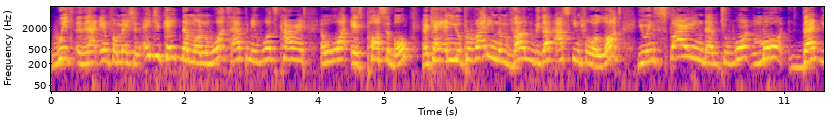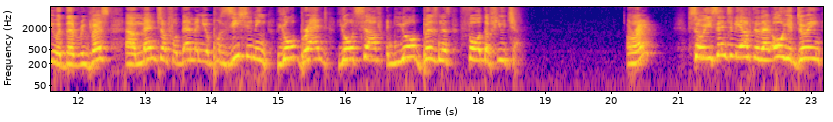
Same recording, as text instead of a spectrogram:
with that information. Educate them on what's happening, what's current, and what is possible okay? And you're providing them value without asking for a lot. You're inspiring them to want more. That you're the reverse uh, mentor for them, and you're positioning your brand, yourself, and your business for the future. All right? So essentially, after that, all you're doing,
